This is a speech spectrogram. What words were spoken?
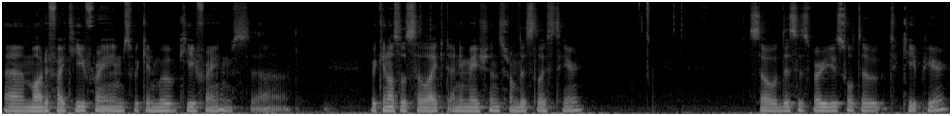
uh, modify keyframes, we can move keyframes. Uh, we can also select animations from this list here. So this is very useful to, to keep here.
